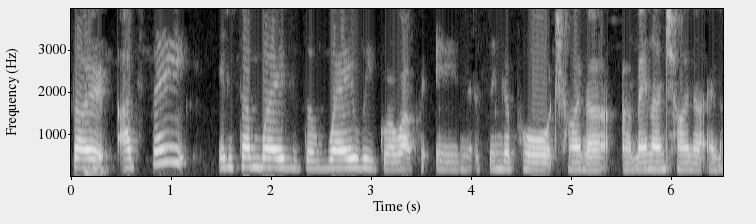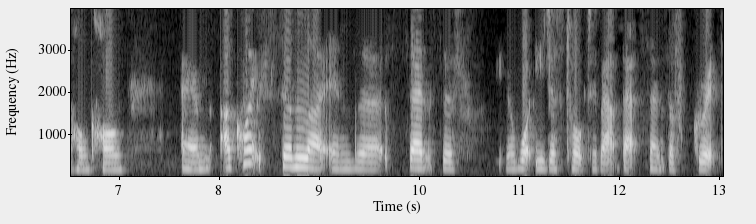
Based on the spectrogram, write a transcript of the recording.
So mm. I'd say in some ways the way we grow up in Singapore, China, uh, mainland China, and Hong Kong um, are quite similar in the sense of you know what you just talked about, that sense of grit,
